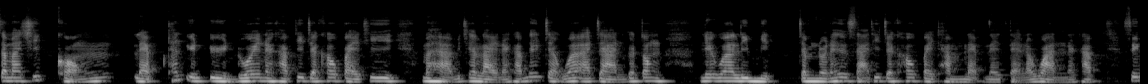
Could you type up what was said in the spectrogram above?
สมาชิกของ แลบท่านอื่น ๆด้วยนะครับ ที่จะเข้าไปที่มหาวิทยาลัยนะครับ เนื่องจากว่าอาจารย์ก็ต้องเรียกว่า limit จำนวนนักศึกษาที่จะเข้าไปทำแลบในแต่ละวันนะครับ ซึ่ง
